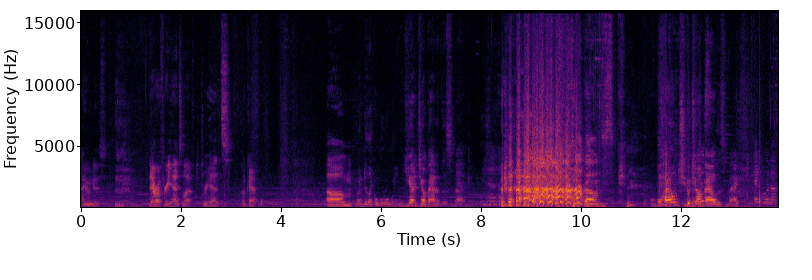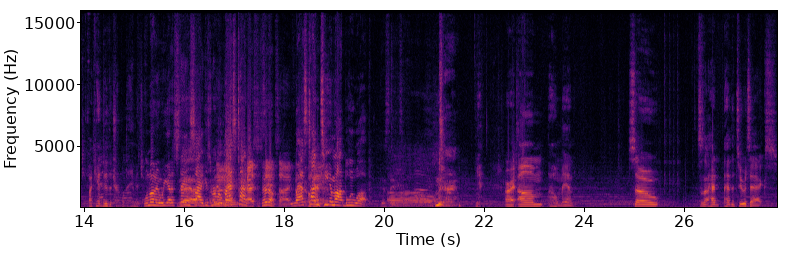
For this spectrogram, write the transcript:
How do you want to do this? there are three heads left. three heads. Okay. Um. You want to do like a whirlwind? You gotta jump out of this mech. Why don't you jump out of this mech? And run up. I can't do the triple damage. Well, no, no, we gotta stay Yeah. inside because remember Yeah. last time. It has to no, no, inside. Last Okay. time Tiamat blew up. Just say something. Oh. All right. Um. Oh man. So, since I had had the two attacks,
